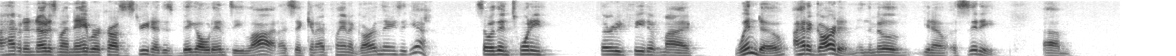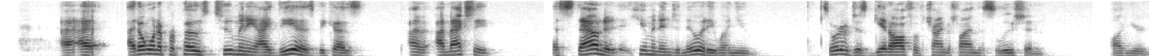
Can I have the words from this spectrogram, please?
I happened to notice my neighbor across the street had this big old empty lot. I said, Can I plant a garden there? He said, Yeah. So within 20, 30 feet of my window, I had a garden in the middle of you know a city. Um, I, I don't want to propose too many ideas because I, I'm actually astounded at human ingenuity when you sort of just get off of trying to find the solution on your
